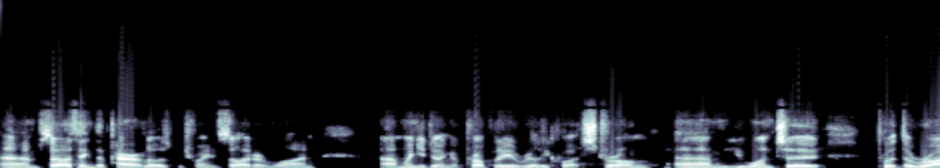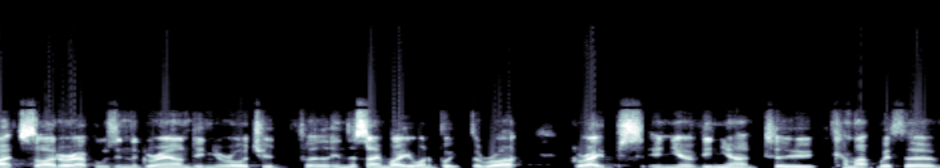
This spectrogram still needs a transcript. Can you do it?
Um, so I think the parallels between cider and wine, um, when you're doing it properly, are really quite strong. Um, you want to put the right cider apples in the ground in your orchard, for in the same way you want to put the right grapes in your vineyard to come up with a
